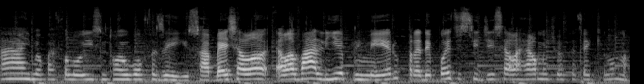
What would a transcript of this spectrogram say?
Ai, meu pai falou isso, então eu vou fazer isso. A Beth, ela, ela avalia primeiro, para depois decidir se ela realmente vai fazer aquilo ou não.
